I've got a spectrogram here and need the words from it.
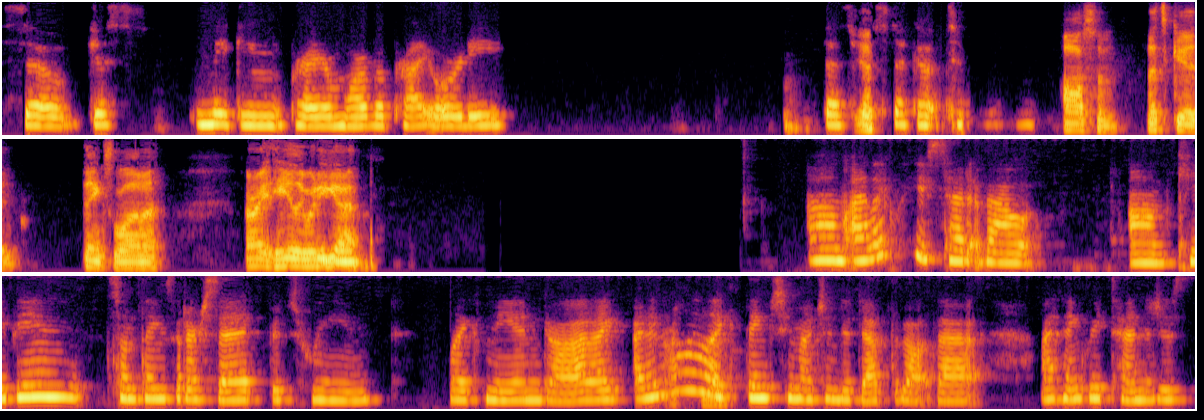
So just making prayer more of a priority. That's Yep. what stuck out to me. Awesome. That's good. Thanks, Lana. All right, Haley, what do you mm-hmm. got? Um, I like what you said about um, keeping some things that are said between like me and God. I, I didn't really like think too much into depth about that. I think we tend to just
